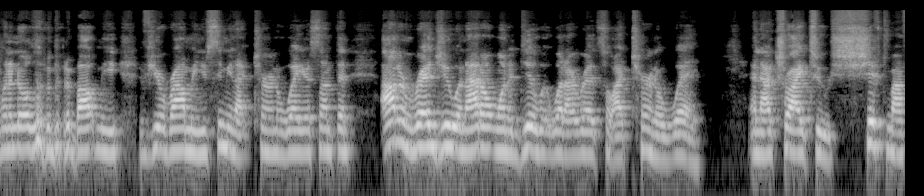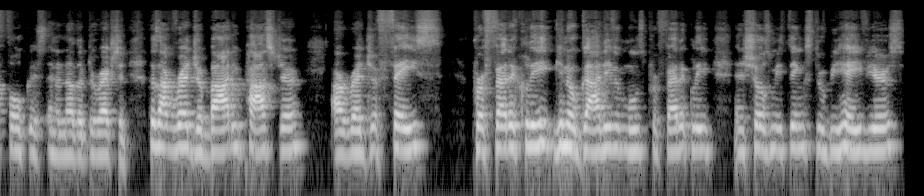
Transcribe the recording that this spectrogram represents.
want to know a little bit about me, if you're around me, you see me like turn away or something, I don't read you and I don't want to deal with what I read, so I turn away and I try to shift my focus in another direction because I've read your body posture, I read your face prophetically. You know, God even moves prophetically and shows me things through behaviors.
